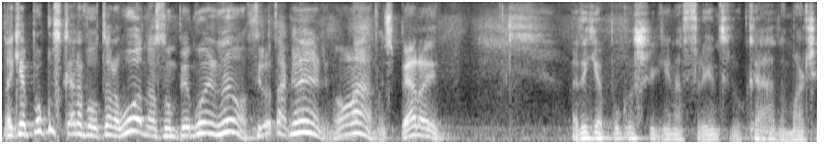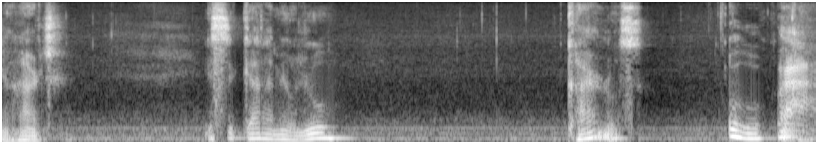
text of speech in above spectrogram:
Daqui a pouco os caras voltaram, ô, nós não pegou ele, não, a fila tá grande, vamos lá, mas espera aí. Aí daqui a pouco eu cheguei na frente do cara, do Martin Hart. Esse cara me olhou Carlos? Uh, ah,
